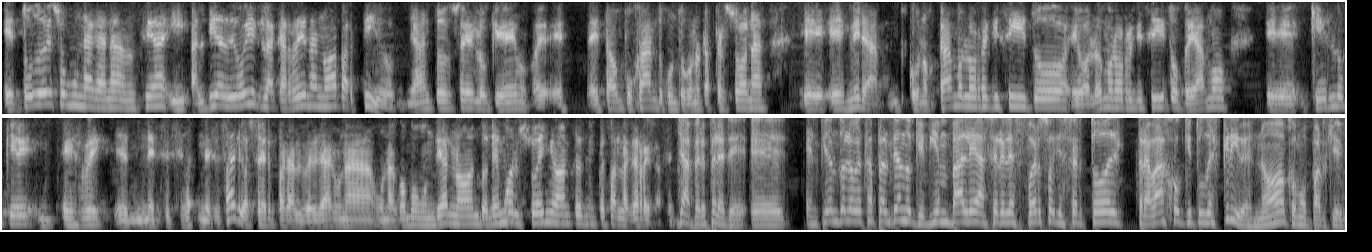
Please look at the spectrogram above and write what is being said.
eh, todo eso es una ganancia y al día de hoy la carrera no ha partido, ¿ya? Entonces, lo que eh, he estado empujando junto con otras personas eh, es, mira, conozcamos los requisitos, evaluemos los requisitos, veamos eh, qué es lo que es eh, necesario hacer para albergar una, una Mundial. No abandonemos el sueño antes de empezar la carrera. Ya, pero espérate, eh, entiendo lo que estás planteando, que bien vale hacer el esfuerzo y hacer todo el trabajo que tú describes, ¿no? Como para que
